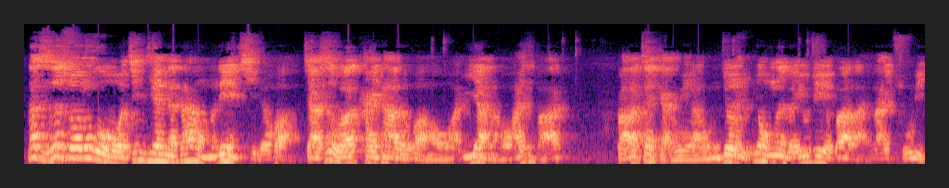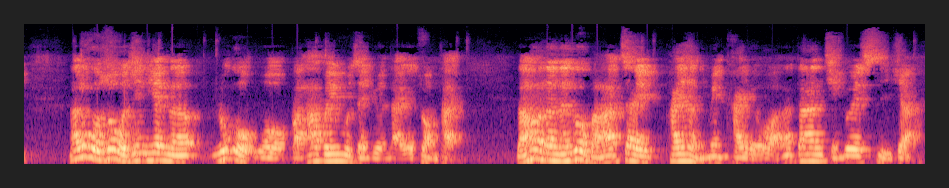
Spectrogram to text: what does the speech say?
那只是说，如果我今天呢，当然我们练习的话，假设我要开它的话，哦，我一样啊，我还是把它。把它再改回来，我们就用那个 UTF-8 来来处理。那如果说我今天呢，如果我把它恢复成原来的状态，然后呢，能够把它在 Python 里面开的话，那当然请各位试一下。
